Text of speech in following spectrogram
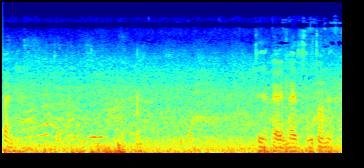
饭店，这里还有卖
